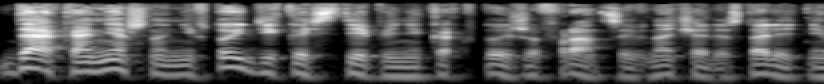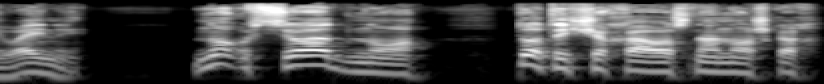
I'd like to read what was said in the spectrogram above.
Да, конечно, не в той дикой степени, как в той же Франции в начале Столетней войны. Но все одно. Тот еще хаос на ножках.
